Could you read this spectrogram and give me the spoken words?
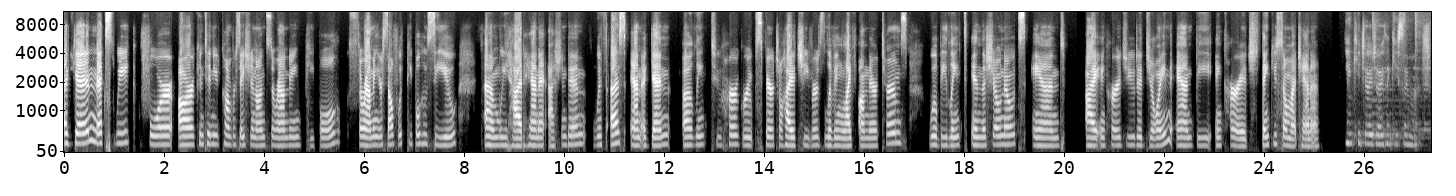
again next week for our continued conversation on surrounding people, surrounding yourself with people who see you. Um, we had Hannah Ashenden with us, and again, a link to her group, Spiritual High Achievers Living Life on Their Terms will be linked in the show notes and I encourage you to join and be encouraged. Thank you so much, Hannah. Thank you, Jojo. Thank you so much.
